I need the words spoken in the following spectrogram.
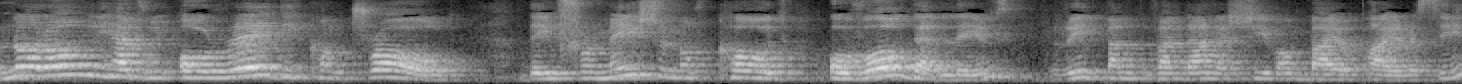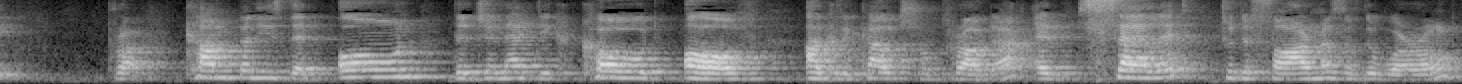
not only have we already controlled the information of codes of all that lives, read Vandana Shiva on biopiracy, companies that own the genetic code of agricultural product and sell it to the farmers of the world,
